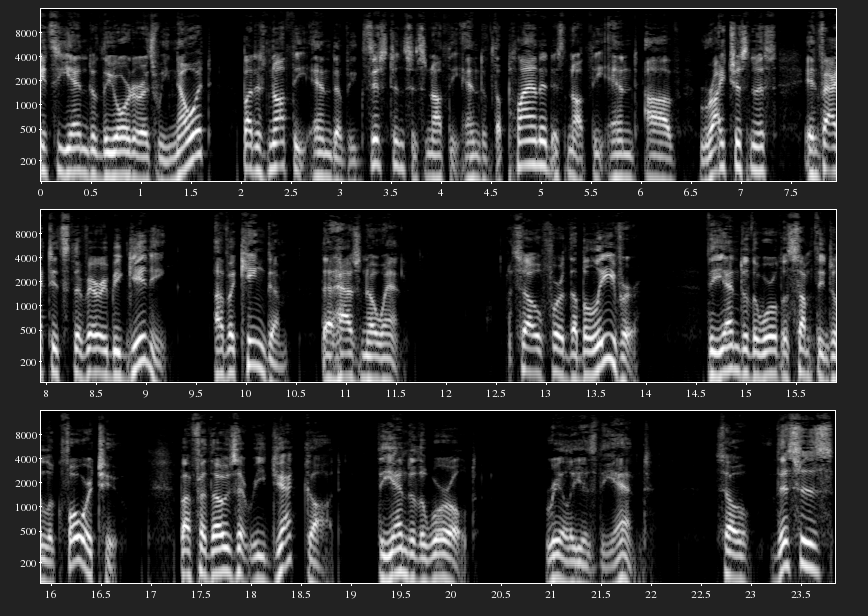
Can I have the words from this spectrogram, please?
It's the end of the order as we know it, but it's not the end of existence. It's not the end of the planet. It's not the end of righteousness. In fact, it's the very beginning of a kingdom that has no end. So for the believer, the end of the world is something to look forward to. But for those that reject God, the end of the world really is the end. So this is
